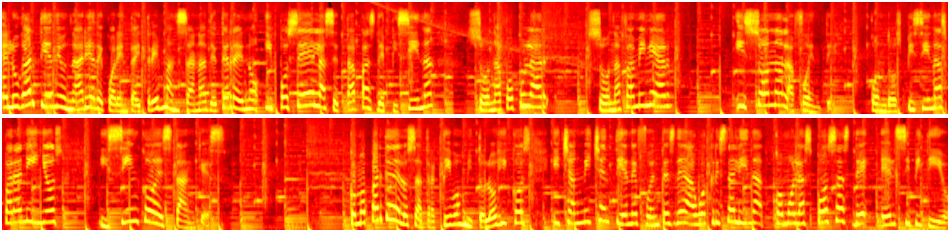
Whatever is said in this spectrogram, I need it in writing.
El lugar tiene un área de 43 manzanas de terreno y posee las etapas de piscina, zona popular, zona familiar y zona La Fuente con dos piscinas para niños y cinco estanques. Como parte de los atractivos mitológicos, Ichanmichen tiene fuentes de agua cristalina como las pozas de El Cipitío.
